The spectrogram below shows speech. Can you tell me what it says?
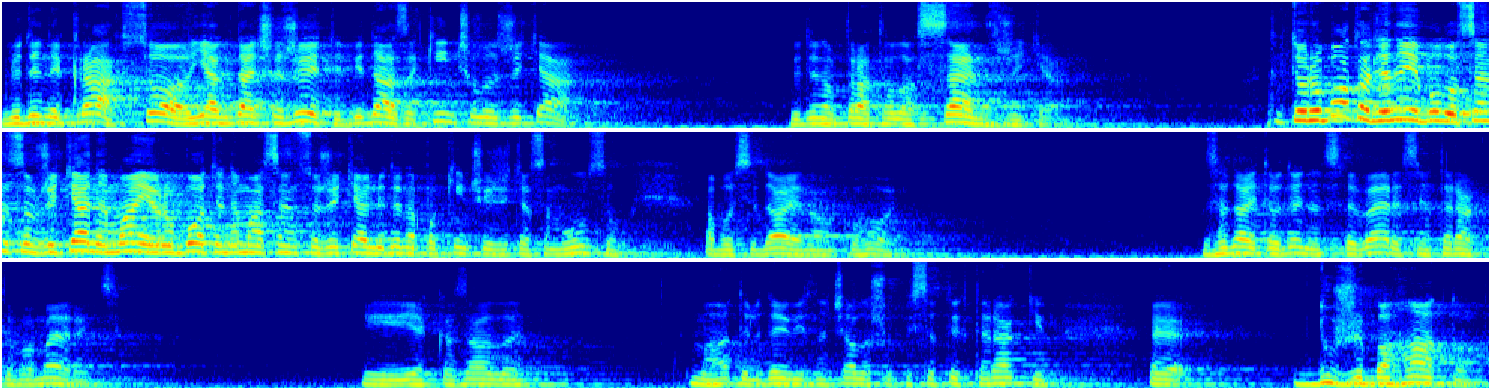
В людини крах, все, як далі жити? Біда, закінчилось життя. Людина втратила сенс життя. Тобто робота для неї була сенсом життя, немає роботи, немає сенсу життя, людина покінчує життя самогубством або сідає на алкоголь. Згадайте 11 вересня теракти в Америці. І як казали, багато людей відзначало, що після тих терактів е, дуже багато,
